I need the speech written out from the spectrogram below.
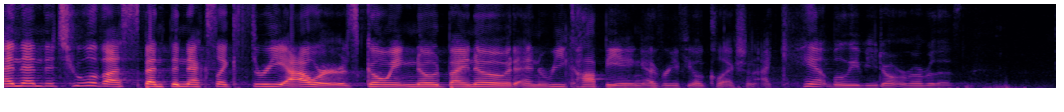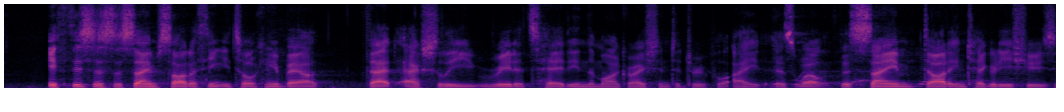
and then the two of us spent the next like three hours going node by node and recopying every field collection. I can't believe you don't remember this. If this is the same site I think you're talking about, that actually reared its head in the migration to Drupal 8 as well. The same data integrity issues.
